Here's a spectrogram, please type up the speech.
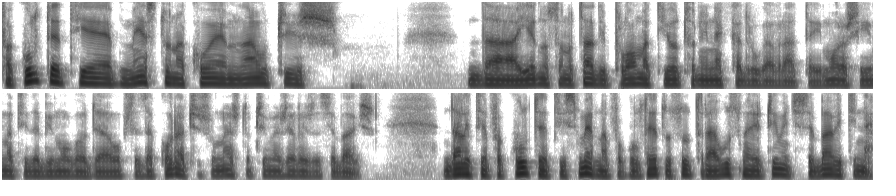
Fakultet je mesto na kojem naučiš da jednostavno ta diploma ti otvori neka druga vrata i moraš je imati da bi mogao da uopšte zakoračiš u nešto čime želiš da se baviš. Da li te fakultet i smer na fakultetu sutra usmeri čime će se baviti? Ne.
